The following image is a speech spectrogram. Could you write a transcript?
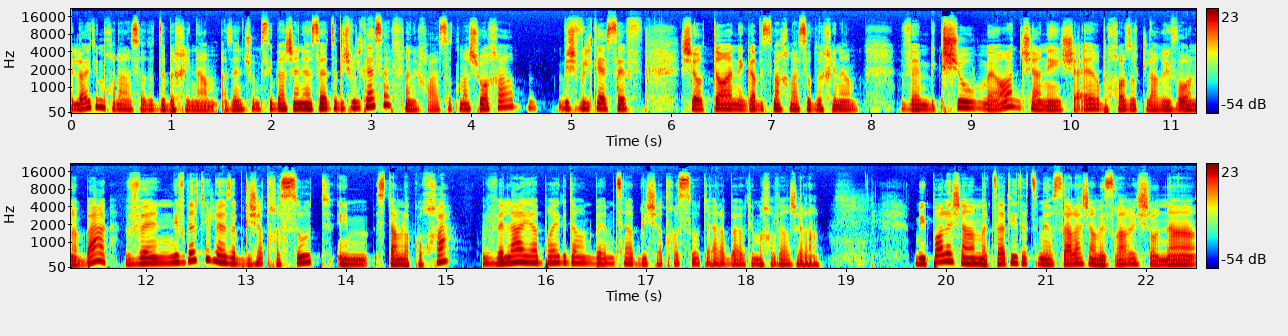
uh, לא הייתי מוכנה לעשות את זה בחינם, אז אין שום סיבה שאני אעשה את זה בשביל כסף, אני יכולה לעשות משהו אחר בשביל כסף, שאותו אני גם אשמח לעשות בחינם. והם ביקשו מאוד שאני אשאר בכל זאת לרבעון הבא, ונפגשתי לאיזה פגישת חסות עם סתם לקוחה, ולה היה breakdown באמצע הפגישת חסות, היה לה בעיות עם החבר שלה. מפה לשם מצאתי את עצמי עושה לה שם עזרה ראשונה,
